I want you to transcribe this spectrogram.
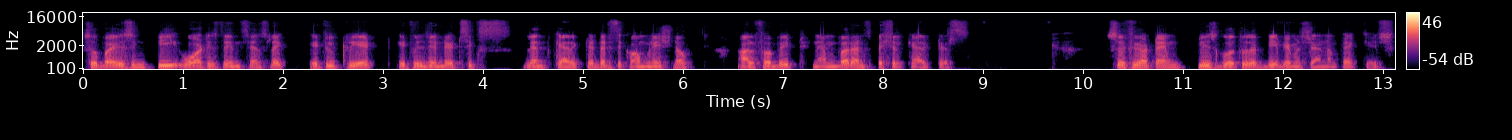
So by using P, what is the instance? Like it will create, it will generate six length character. That is a combination of alphabet, number, and special characters. So if you have time, please go to the DBMS random package.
